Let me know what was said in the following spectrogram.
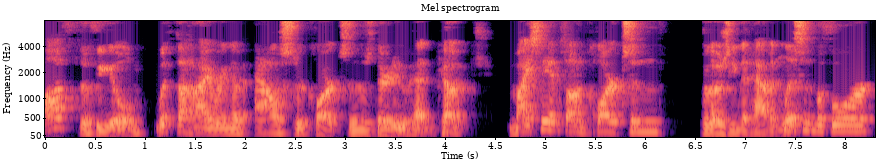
off the field with the hiring of Alastair Clarkson as their new head coach. My stance on Clarkson for those of you that haven't listened before,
